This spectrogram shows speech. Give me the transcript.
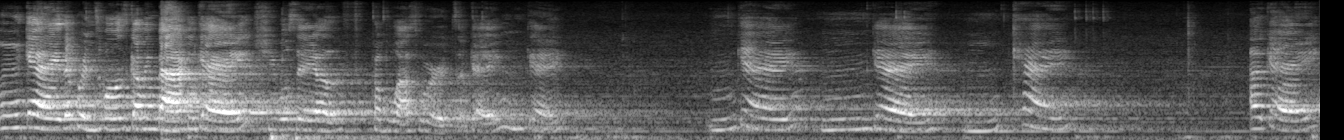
Okay, the principal is coming back, okay? She will say a couple last words, okay? Okay. Okay. Okay. Okay. Okay.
